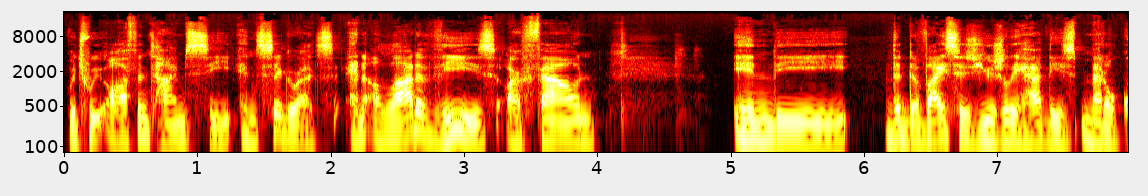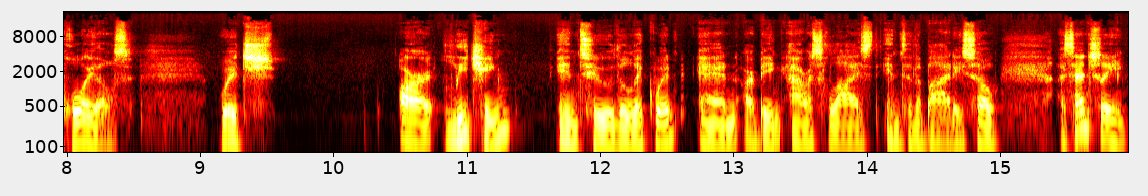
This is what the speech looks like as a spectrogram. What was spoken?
which we oftentimes see in cigarettes. And a lot of these are found in the, the devices, usually have these metal coils which are leaching into the liquid and are being aerosolized into the body. So essentially,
